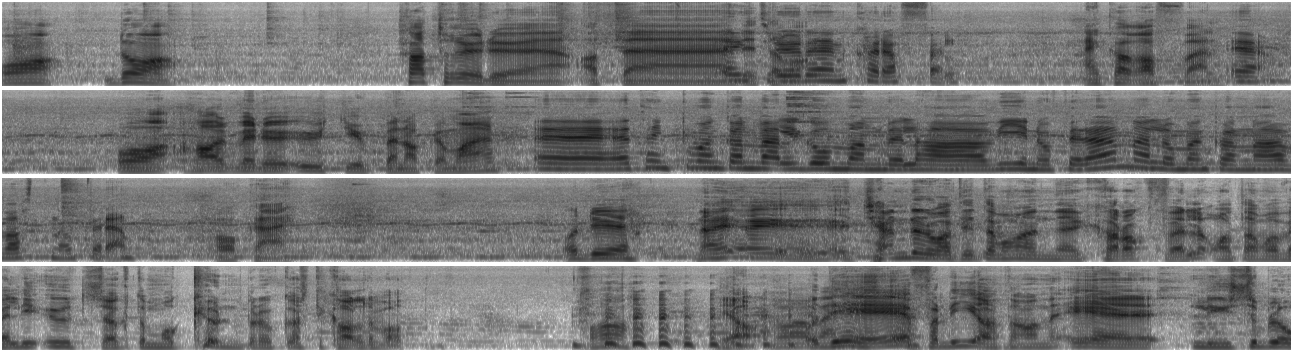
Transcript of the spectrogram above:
Og da Hva tror du at eh, Jeg tror det er en karaffel. En karaffel. Ja. Og har, vil du utdype noe mer? Eh, Jeg tenker man kan velge om man vil ha vin oppi den, eller om man kan ha vann oppi den. OK. Og du Nei, jeg kjente da at dette var en karakfell, karaffel, og at den var veldig utsøkt og må kun brukes til kaldevann. Ah. Ja, og det er fordi at han er lyseblå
